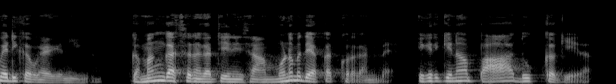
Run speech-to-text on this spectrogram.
වැඩි කර ගැනීම. ගමන් ගස්සන ගතිය නිසා මොනම දෙයක්වත් කරගන්න බෑ. ඒකට කියනවා පා දුක්ඛ කියලා.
